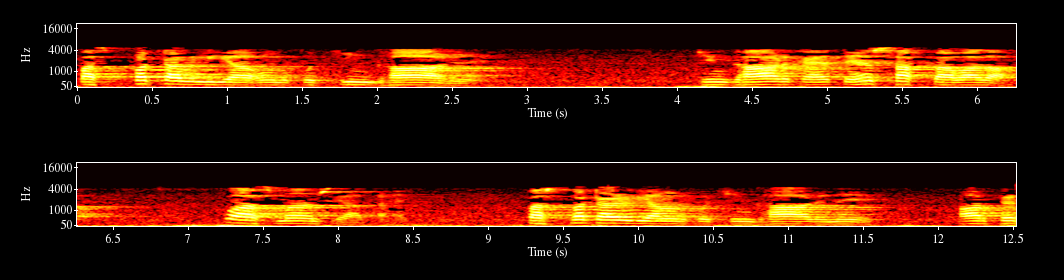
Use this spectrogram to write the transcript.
پس پکڑ لیا ان کو چنگھاڑ نے۔ چنگھاڑ کہتے ہیں سخت آواز وہ آسمان سے آتا ہے۔ پس پکڑ لیا ان کو چنگھاڑ نے۔ اور پھر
